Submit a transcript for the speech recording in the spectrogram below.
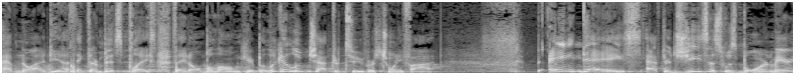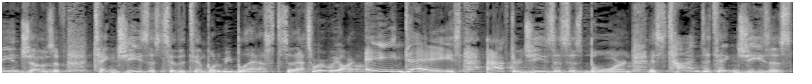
I have no idea. I think they're misplaced. They don't belong here. But look at Luke chapter 2, verse 25. Eight days after Jesus was born, Mary and Joseph take Jesus to the temple to be blessed. So that's where we are. Eight days after Jesus is born, it's time to take Jesus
